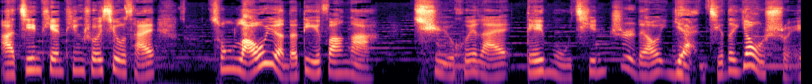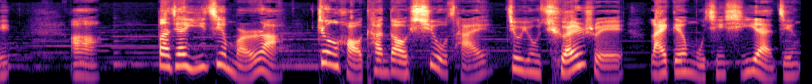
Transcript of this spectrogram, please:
啊。今天听说秀才从老远的地方啊取回来给母亲治疗眼疾的药水啊，大家一进门啊，正好看到秀才就用泉水来给母亲洗眼睛。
